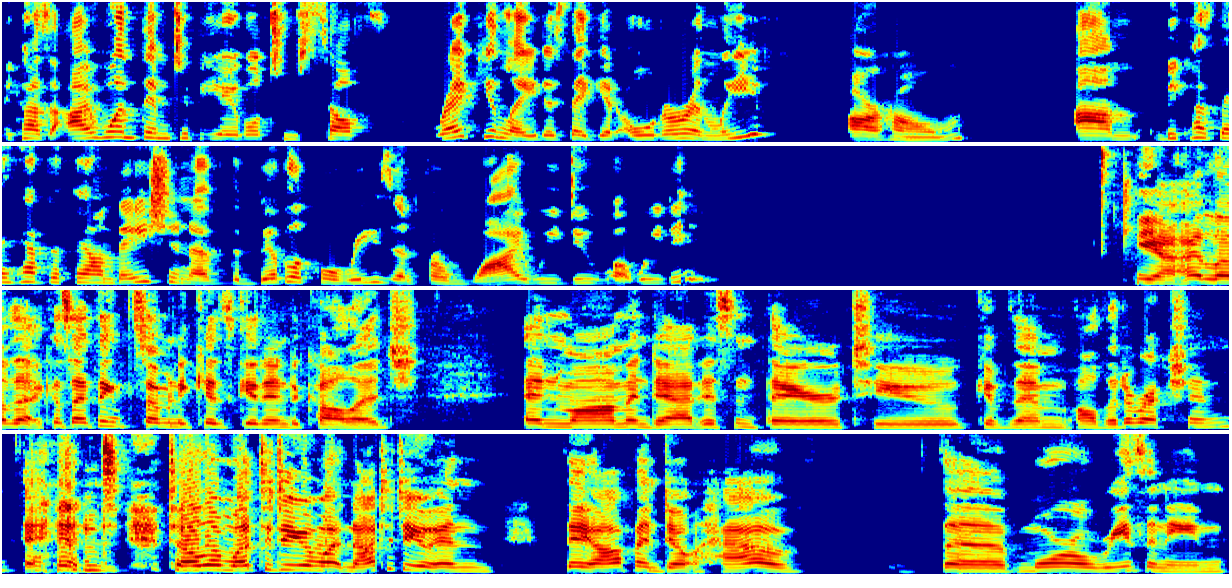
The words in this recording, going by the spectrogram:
Because I want them to be able to self regulate as they get older and leave our home um, because they have the foundation of the biblical reason for why we do what we do. Yeah, I love that because I think so many kids get into college and mom and dad isn't there to give them all the direction and tell them what to do and what not to do. And they often don't have the moral reasoning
